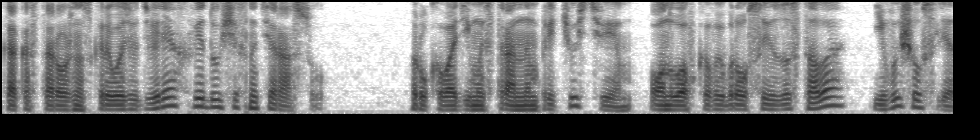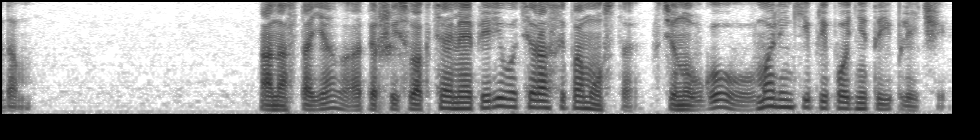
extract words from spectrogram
как осторожно скрылась в дверях, ведущих на террасу. Руководимый странным предчувствием, он ловко выбрался из-за стола и вышел следом. Она стояла, опершись локтями о перила террасы помоста, втянув голову в маленькие приподнятые плечи,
